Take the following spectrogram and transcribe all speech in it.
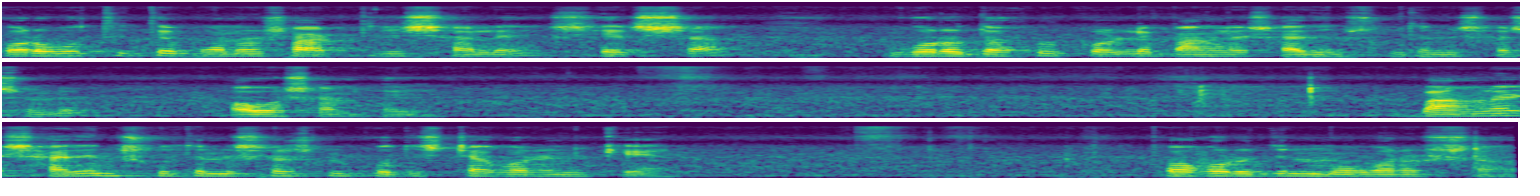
পরবর্তীতে পনেরোশো আটত্রিশ সালে শের শাহ গৌড় দখল করলে বাংলার স্বাধীন সুলতানি শাসনের অবসান হয়। বাংলায় স্বাধীন সুলতানি শাসন প্রতিষ্ঠা করেন কে? ফখরুদ্দিন মোবারক শাহ।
